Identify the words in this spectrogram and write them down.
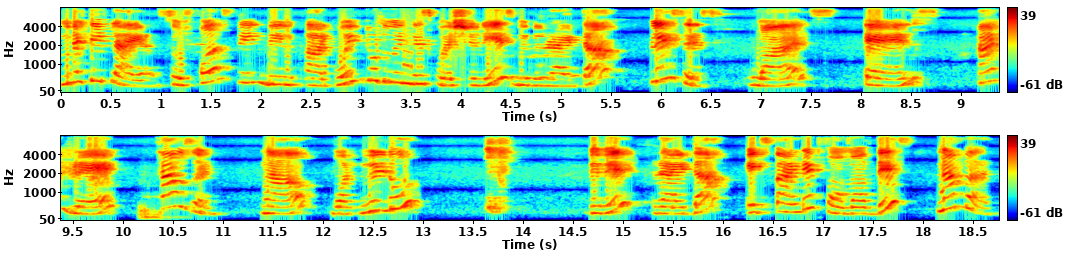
multiplier. So, first thing we are going to do in this question is we will write the places. Ones, tens, hundred, thousand. Now, what we will do? We will write the expanded form of this number.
